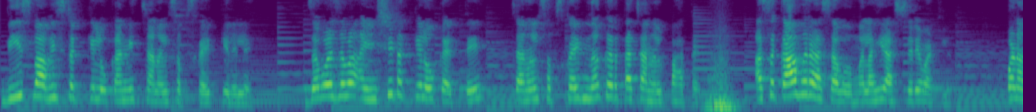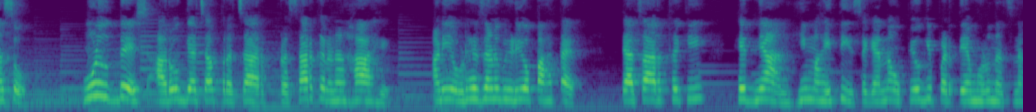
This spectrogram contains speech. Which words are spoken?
वीस बावीस टक्के लोकांनी चॅनल सबस्क्राईब केलेले आहे जवळजवळ ऐंशी टक्के लोक आहेत ते चॅनल सबस्क्राईब न करता चॅनल पाहत आहेत. असं का बरं असावं? मलाही आश्चर्य वाटलं. पण असो मूळ उद्देश आरोग्याचा प्रचार प्रसार करणं हा आहे. आणि एवढे जण व्हिडिओ पाहतायत त्याचा अर्थ की हे ज्ञान ही माहिती सगळ्यांना उपयोगी पडते म्हणूनच ना?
